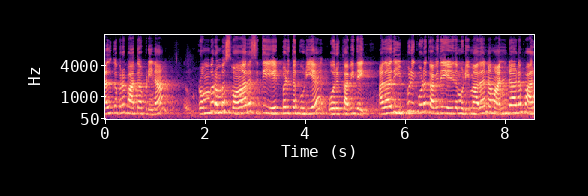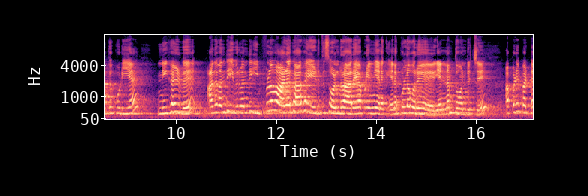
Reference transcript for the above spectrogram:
அதுக்கப்புறம் பார்த்தோம் அப்படின்னா ரொம்ப ரொம்ப சுவாரஸ்யத்தை ஏற்படுத்தக்கூடிய ஒரு கவிதை. அதாவது இப்படி கூட கவிதை எழுத முடியுமா? அதாவது நம்ம அன்றாடம் பார்க்கக்கூடிய நிகழ்வு அதை வந்து இவர் வந்து இவ்வளவு அழகாக எடுத்து சொல்கிறாரு அப்படின்னு எனக்கு எனக்குள்ள ஒரு எண்ணம் தோன்றுச்சு. அப்படிப்பட்ட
